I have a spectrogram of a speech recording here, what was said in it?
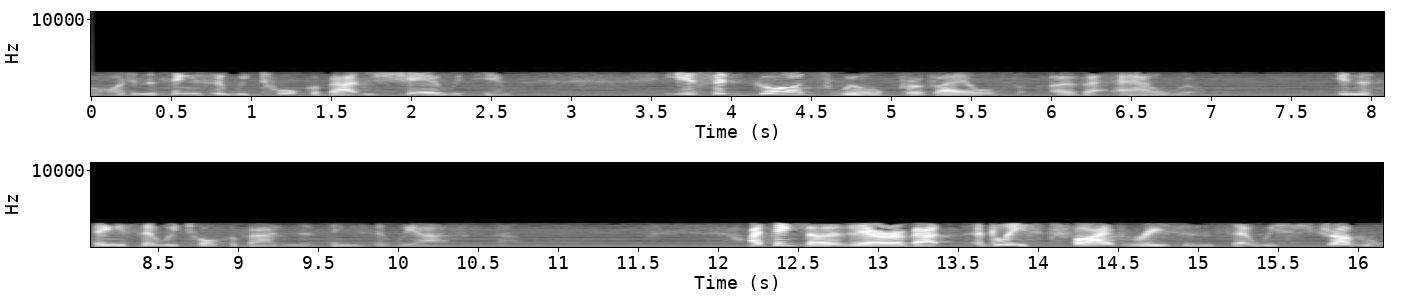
God, and the things that we talk about and share with Him, is that God's will prevails over our will in the things that we talk about and the things that we ask about. I think, though, there are about at least five reasons that we struggle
